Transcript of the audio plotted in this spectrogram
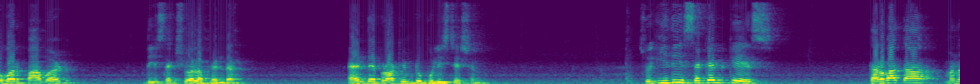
overpowered the sexual offender and they brought him to police station so ఇది సెకండ్ కేస్ తర్వాత మన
